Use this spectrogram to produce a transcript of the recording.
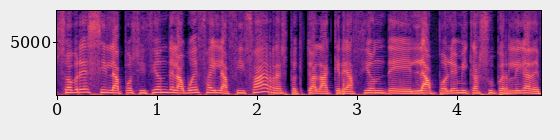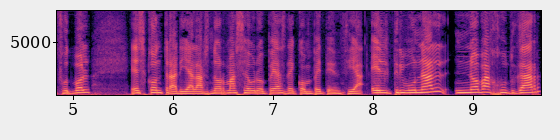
sobre si la posición de la UEFA y la FIFA respecto a la creación de la polémica Superliga de Fútbol es contraria a las normas europeas de competencia. El tribunal no va a juzgar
